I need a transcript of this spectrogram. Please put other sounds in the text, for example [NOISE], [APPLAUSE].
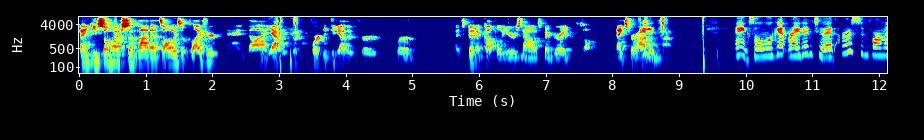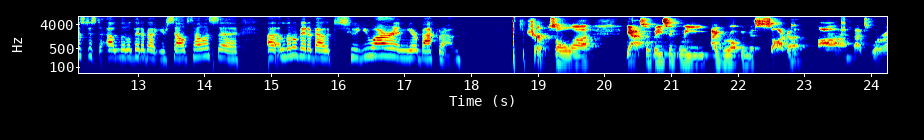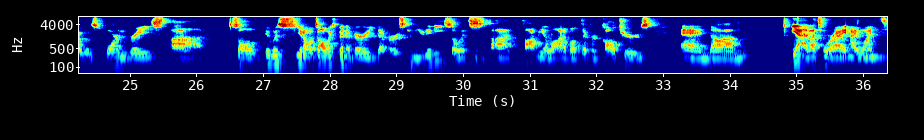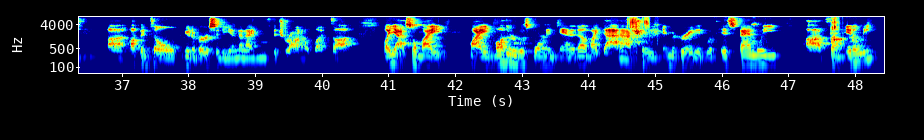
Thank you so much, Sampada. It's always a pleasure. And uh, yeah, we've been working together for for it's been a couple years now. It's been great. So thanks for having me. Thanks. Well, we'll get right into it. First and foremost, just a little bit about yourself. Tell us a, a little bit about who you are and your background. Sure. So, uh, yeah, so basically, I grew up in Mississauga. Um, that's where I was born and raised. Uh, so it was, you know, it's always been a very diverse community. So it's uh, taught me a lot about different cultures and um, yeah, that's where I, I went uh, up until university, and then I moved to Toronto. But uh, but yeah, so my my mother was born in Canada. My dad actually immigrated with his family uh, from Italy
